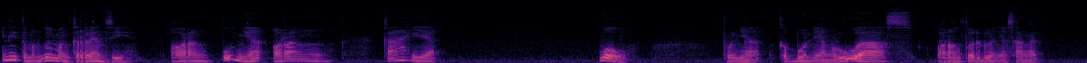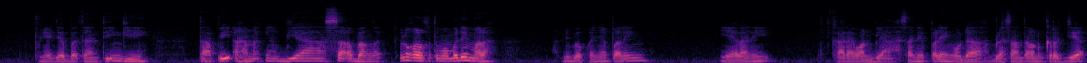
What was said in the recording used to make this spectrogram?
Ini temen gue emang keren sih. Orang punya orang kaya wow punya kebun yang luas orang tua duanya sangat punya jabatan tinggi tapi anaknya biasa banget. Lo kalau ketemu sama dia malah ini bapaknya paling ya lah nih karyawan biasa nih paling udah belasan tahun kerja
